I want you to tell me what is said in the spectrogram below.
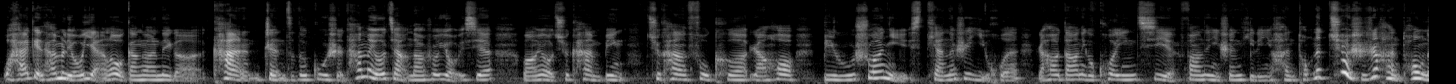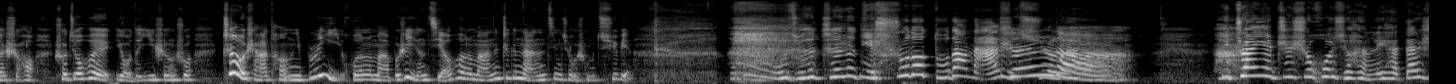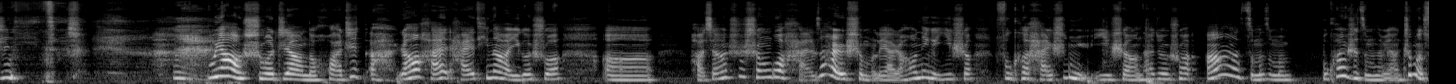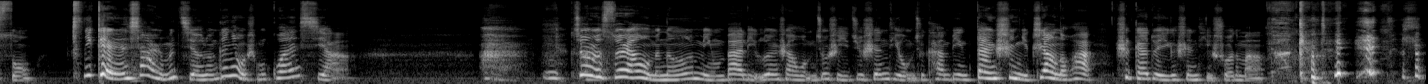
我还给他们留言了，我刚刚那个看疹子的故事，他们有讲到说有一些网友去看病，去看妇科，然后比如说你填的是已婚，然后当那个扩音器放在你身体里你很痛，那确实是很痛的时候，说就会有的医生说这有啥疼？你不是已婚了吗？不是已经结婚了吗？那这跟男的进去有什么区别？我觉得真的，你书都读到哪里去了？你专业知识或许很厉害，但是你。不要说这样的话，这啊，然后还还听到一个说，呃，好像是生过孩子还是什么了呀？然后那个医生妇科还是女医生，他就说啊，怎么怎么不愧是怎么怎么样这么松？你给人下什么结论？跟你有什么关系啊？唉，就是虽然我们能明白理论上我们就是一具身体，我们去看病，但是你这样的话是该对一个身体说的吗？对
